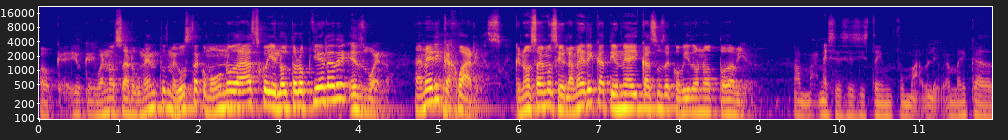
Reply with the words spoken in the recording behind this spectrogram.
Ok, ok. Buenos argumentos. Me gusta. Como uno da asco y el otro lo pierde, es bueno. América Juárez. Que no sabemos si el América tiene ahí casos de COVID o no todavía. No mames, ese sí está infumable, güey. América,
